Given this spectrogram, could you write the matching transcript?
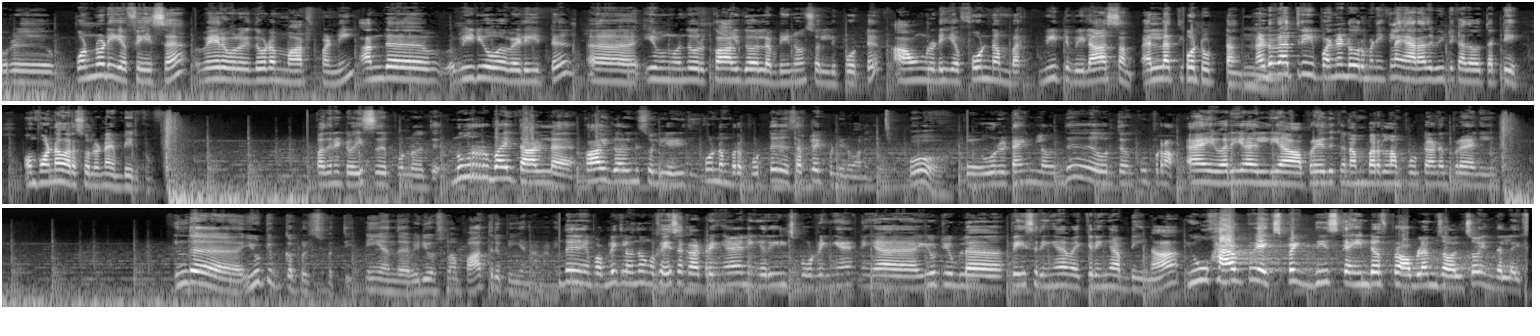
ஒரு பொண்ணுடைய ஃபேஸை வேற ஒரு இதோட மார்க் பண்ணி அந்த வீடியோவை வெளியிட்டு இவங்க வந்து ஒரு கால் கேர்ள் அப்படின்னும் சொல்லி போட்டு அவங்களுடைய ஃபோன் நம்பர் வீட்டு விலாசம் எல்லாத்தையும் போட்டு விட்டாங்க. நடுராத்திரி பன்னெண்டு ஒரு மணிக்கெல்லாம் யாராவது வீட்டுக்கு கதவை தட்டி உன் பொண்ணை வர சொல்லணும்னா எப்படி இருக்கும்? பதினெட்டு வயசு பொண்ணு இது நூறு ரூபாய் தாளில் கால் கேர்ள்னு சொல்லி எழுதி ஃபோன் நம்பரை போட்டு சர்க்குலேட் பண்ணிடுவானுங்க. ஓ. ஒரு டைம்ல வந்து ஒருத்தன் கூப்பிடுறான். ஏய் வரியா இல்லையா? அப்புறம் எதுக்கு நம்பர்லாம் போட்டு அனுப்புற நீ? இந்த யூடியூப் கப்பிள்ஸ் பத்தி நீங்க அந்த வீடியோஸ்லாம் பார்த்துருப்பீங்க நான் வந்து பப்ளிக்ல வந்து உங்க ஃபேஸை காட்டுறீங்க நீங்க ரீல்ஸ் போடுறீங்க நீங்க யூடியூப்ல பேசுறீங்க வைக்கிறீங்க அப்படின்னா you have to expect these kind of problems also in the life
